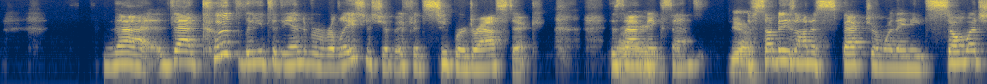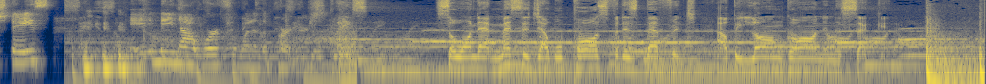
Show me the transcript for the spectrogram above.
That that could lead to the end of a relationship if it's super drastic. Does right. that make sense? Yeah. If somebody's on a spectrum where they need so much space, it may not work for one of the partners. So on that message, I will pause for this beverage. I'll be long gone in a second.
